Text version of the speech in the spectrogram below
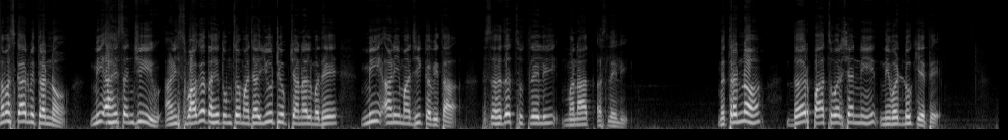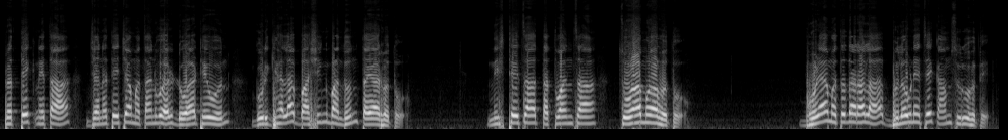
नमस्कार मित्रांनो मी आहे संजीव आणि स्वागत आहे तुमचं माझ्या यूट्यूब चॅनलमध्ये मी आणि माझी कविता सहजच सुचलेली मनात असलेली. मित्रांनो दर पाच वर्षांनी निवडणूक येते. प्रत्येक नेता जनतेच्या मतांवर डोळा ठेवून गुडघ्याला बाशिंग बांधून तयार होतो. निष्ठेचा तत्वांचा चोळामोळा होतो. भोळ्या मतदाराला भुलवण्याचे काम सुरू होते.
